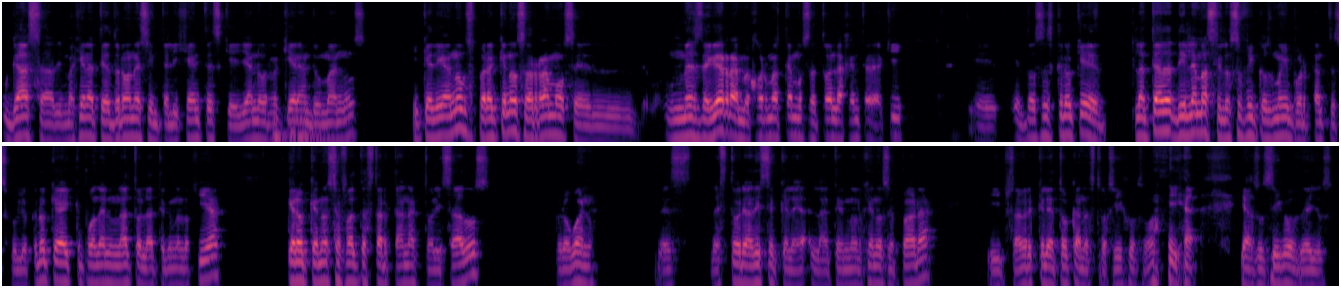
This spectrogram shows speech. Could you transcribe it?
Gaza, imagínate drones inteligentes que ya no requieran de humanos y que digan, no, pues para qué nos ahorramos el, un mes de guerra, mejor matemos a toda la gente de aquí. Eh, entonces creo que plantea dilemas filosóficos muy importantes, Julio. Creo que hay que poner un alto a la tecnología. Creo que no hace falta estar tan actualizados, pero bueno, es, la historia dice que la, tecnología nos separa y saber pues, qué le toca a nuestros hijos y, a, sus hijos de ellos.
